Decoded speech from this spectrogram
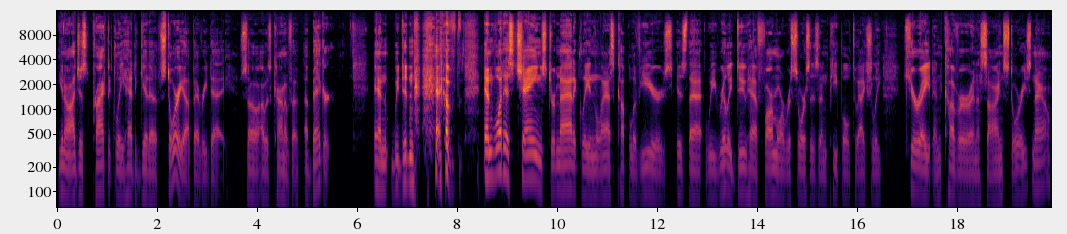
you know, I just practically had to get a story up every day. So I was kind of a, a beggar. And we didn't have, and what has changed dramatically in the last couple of years is that we really do have far more resources and people to actually curate and cover and assign stories now.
